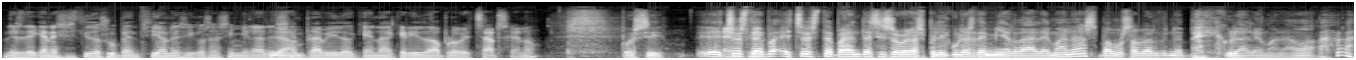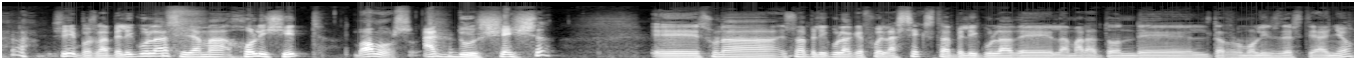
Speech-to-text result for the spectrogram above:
desde que han existido subvenciones y cosas similares, siempre ha habido quien ha querido aprovecharse, ¿no? Pues sí. He hecho, este, hecho este paréntesis sobre las películas de mierda alemanas. Vamos a hablar de una película alemana, va. Sí, pues la película se llama Holy Shit. Vamos. Scheiße. Es una, es una película que fue la sexta película de la maratón del Terror Molins de este año.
